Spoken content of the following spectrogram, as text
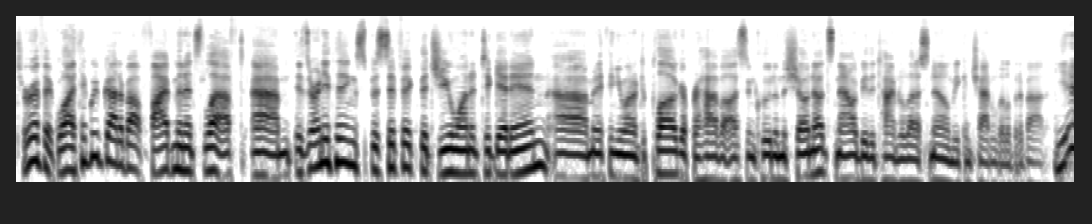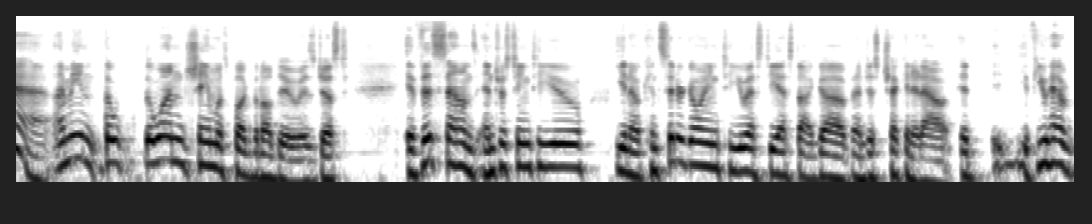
Terrific. Well, I think we've got about five minutes left. Um, is there anything specific that you wanted to get in? Um, anything you wanted to plug or for have us include in the show notes? Now would be the time to let us know and we can chat a little bit about it. Yeah. I mean, the the one shameless plug that I'll do is just if this sounds interesting to you, you know, consider going to usds.gov and just checking it out. It, if you have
